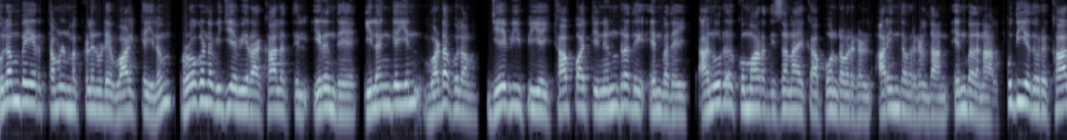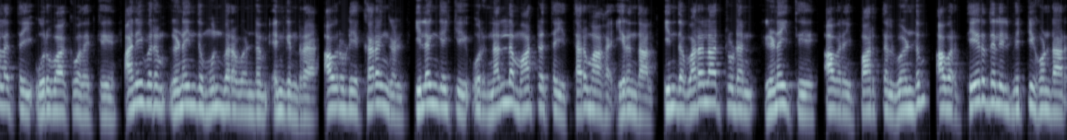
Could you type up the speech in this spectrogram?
புலம்பெயர் தமிழ் மக்களினுடைய வாழ்க்கையிலும் ரோகண விஜயவீரா காலத்தில் இருந்தே இலங்கையின் வடபுலம் ஜேவிபியை காப்பாற்றி நின்றது என்பதை அனுர குமார திசநாயக்கா போன்றவர்கள் அறிந்தவர்கள்தான் என்பதனால் புதியதொரு கால காலத்தை உருவாக்குவதற்கு அனைவரும் இணைந்து முன்வர வேண்டும் என்கின்ற அவருடைய கரங்கள் இலங்கைக்கு ஒரு நல்ல மாற்றத்தை தருமாக இருந்தால் இந்த வரலாற்றுடன் இணைத்து அவரை பார்த்தல் வேண்டும். அவர் தேர்தலில் வெற்றி கொண்டார்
